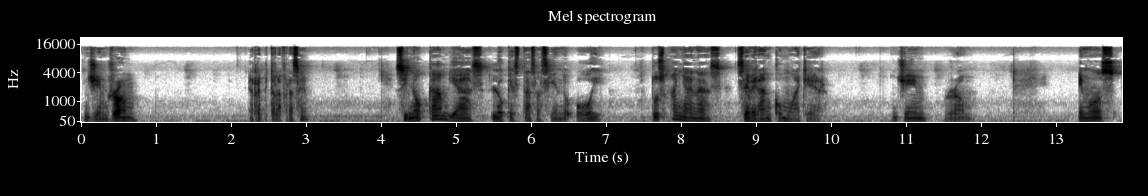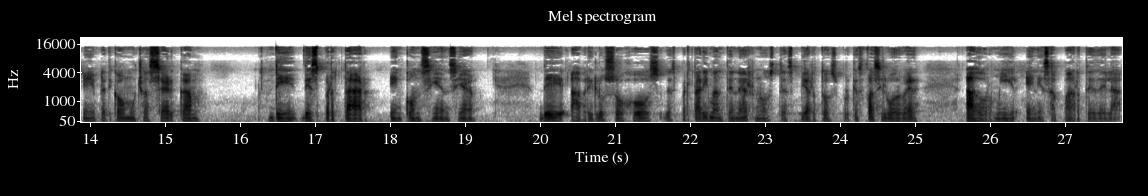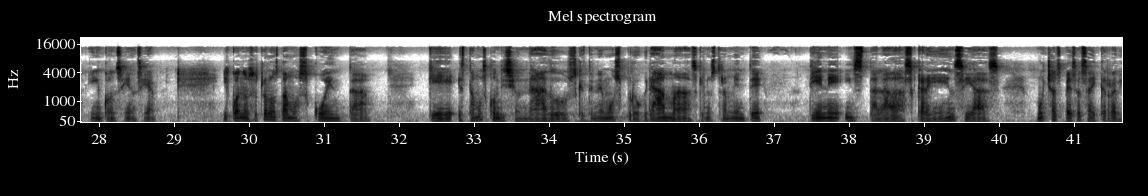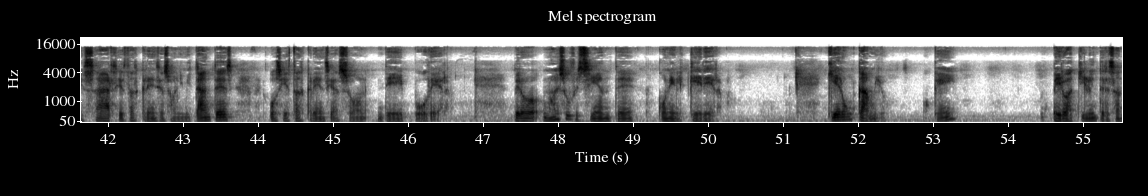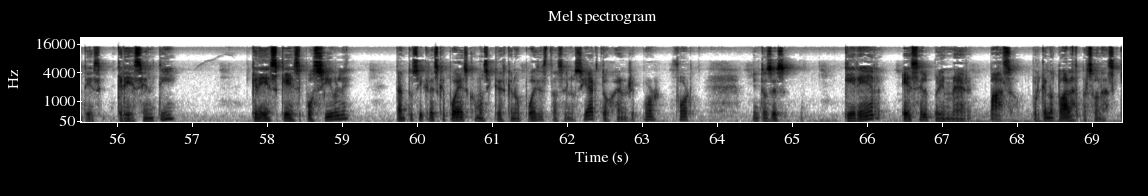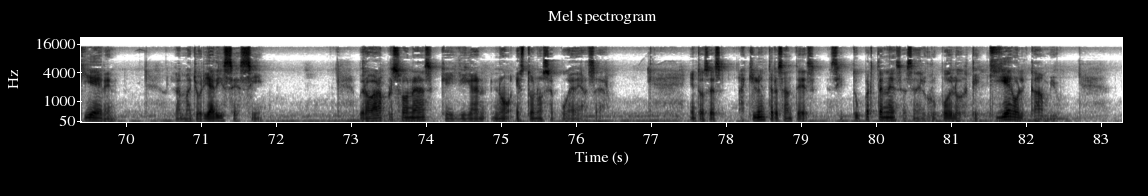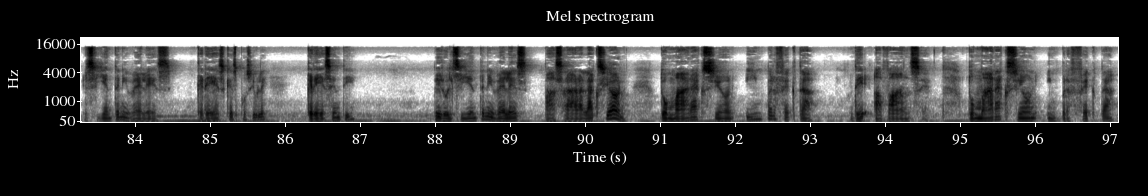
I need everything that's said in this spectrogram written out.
Jim Rohn. Repito la frase. Si no cambias lo que estás haciendo hoy, tus mañanas se verán como ayer. Jim Rohn. Hemos eh, platicado mucho acerca de despertar en conciencia, de abrir los ojos, despertar y mantenernos despiertos, porque es fácil volver a dormir en esa parte de la inconsciencia. Y cuando nosotros nos damos cuenta que estamos condicionados, que tenemos programas, que nuestra mente tiene instaladas creencias, muchas veces hay que revisar si estas creencias son limitantes o si estas creencias son de poder. Pero no es suficiente con el querer. Quiero un cambio, ¿ok? Pero aquí lo interesante es, ¿crees en ti? ¿Crees que es posible? Tanto si crees que puedes como si crees que no puedes, estás en lo cierto, Henry Ford. Entonces, querer es el primer paso, porque no todas las personas quieren. La mayoría dice sí. Pero habrá personas que digan, no, esto no se puede hacer. Entonces, aquí lo interesante es, si tú perteneces en el grupo de los que quiero el cambio, el siguiente nivel es, ¿crees que es posible? ¿Crees en ti? Pero el siguiente nivel es pasar a la acción, tomar acción imperfecta de avance, tomar acción imperfecta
